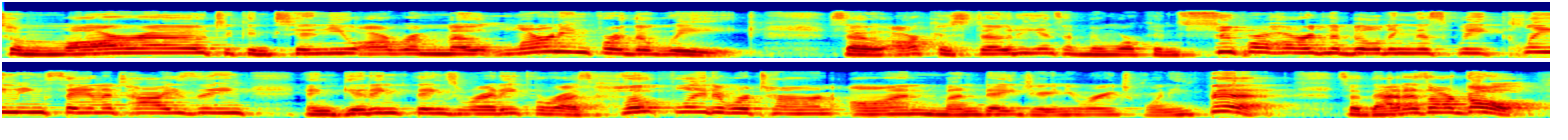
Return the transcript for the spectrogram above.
tomorrow to continue our remote learning for the week. So our custodians have been working super hard in the building this week, cleaning, sanitizing, and getting things ready for us, hopefully to return on Monday, January 25th. So that is our goal.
